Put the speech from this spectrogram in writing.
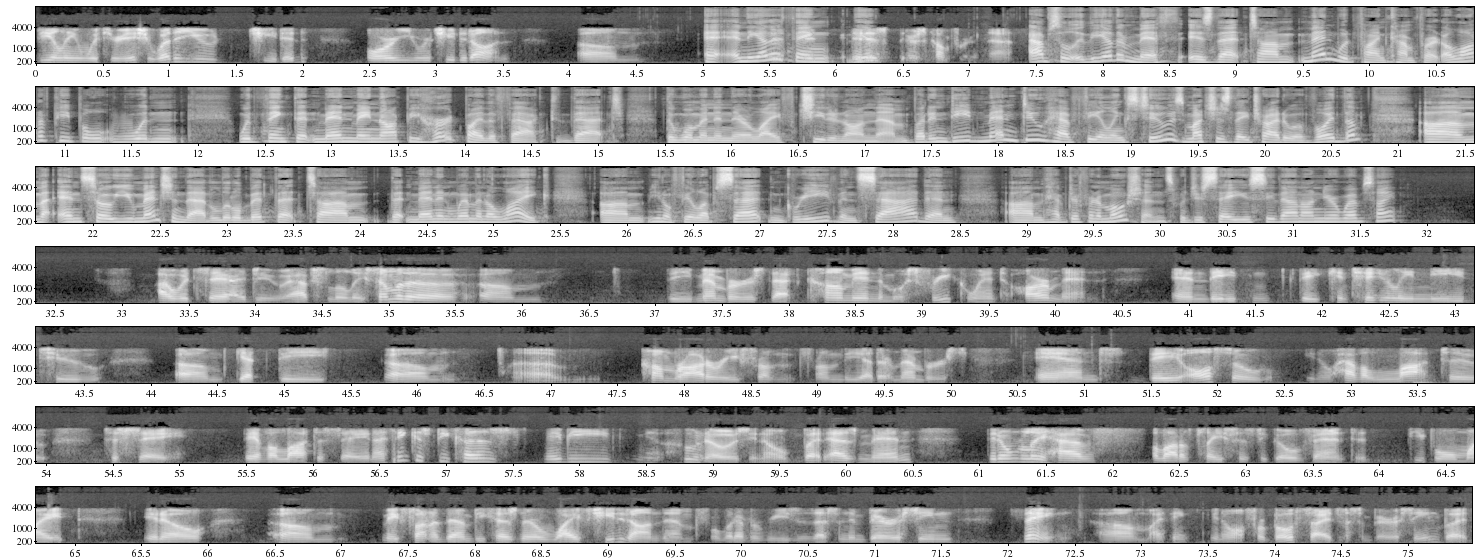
dealing with your issue, whether you cheated or you were cheated on. Um And the other thing, it, it is, there's comfort in that. Absolutely. The other myth is that um, men would find comfort. A lot of people wouldn't would think that men may not be hurt by the fact that the woman in their life cheated on them. But indeed, men do have feelings too, as much as they try to avoid them. Um, and so you mentioned that a little bit that um, that men and women alike, um, you know, feel upset and grieve and sad and um, have different emotions. Would you say you see that on your website? I would say I do absolutely. Some of the um, the members that come in the most frequent are men, and they they continually need to um, get the um, uh, camaraderie from from the other members, and they also you know have a lot to to say. They have a lot to say, and I think it's because maybe who knows, you know. But as men, they don't really have a lot of places to go vent. People might, you know, um, make fun of them because their wife cheated on them for whatever reason. That's an embarrassing thing. Um, I think you know for both sides that's embarrassing, but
